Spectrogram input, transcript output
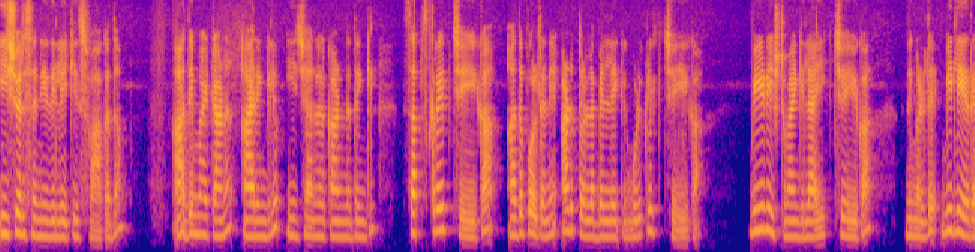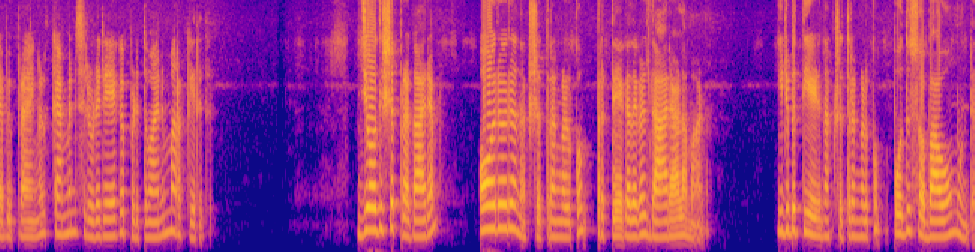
ഈശ്വര സന്നിധിയിലേക്ക് സ്വാഗതം. ആദ്യമായിട്ടാണ് ആരെങ്കിലും ഈ ചാനൽ കാണുന്നതെങ്കിൽ സബ്സ്ക്രൈബ് ചെയ്യുക അതുപോലെ തന്നെ അടുത്തുള്ള ബെല്ലൈക്കൻ കൂടി ക്ലിക്ക് ചെയ്യുക. വീഡിയോ ഇഷ്ടമായെങ്കിൽ ലൈക്ക് ചെയ്യുക നിങ്ങളുടെ വിലയേറിയ അഭിപ്രായങ്ങൾ കമൻസിലൂടെ രേഖപ്പെടുത്തുവാനും മറക്കരുത്. ജ്യോതിഷപ്രകാരം ഓരോരോ നക്ഷത്രങ്ങൾക്കും പ്രത്യേകതകൾ ധാരാളമാണ്. ഇരുപത്തിയേഴ് നക്ഷത്രങ്ങൾക്കും പൊതു സ്വഭാവവുമുണ്ട്.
